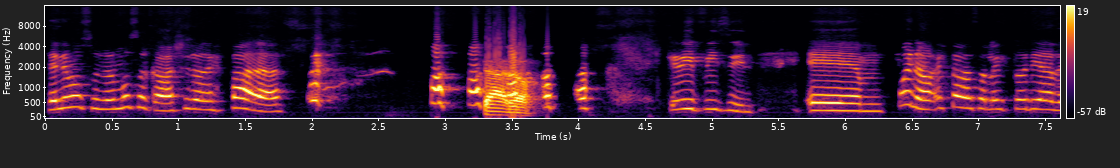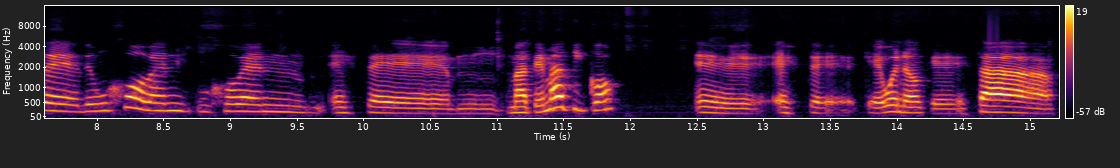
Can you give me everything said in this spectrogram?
Tenemos un hermoso caballero de espadas. Claro, Qué difícil. Eh, bueno, esta va a ser la historia de, de un joven, un joven este, matemático, eh, este, que bueno, que está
